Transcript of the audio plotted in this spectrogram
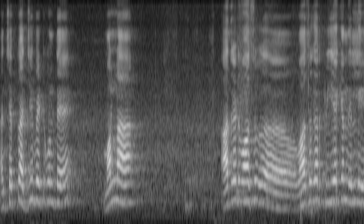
అని చెప్పి అర్జీ పెట్టుకుంటే మొన్న ఆదిరెడ్డి వాసు వాసు గారు పిఏ కింద వెళ్ళి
